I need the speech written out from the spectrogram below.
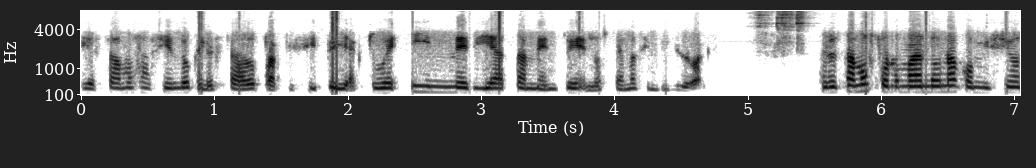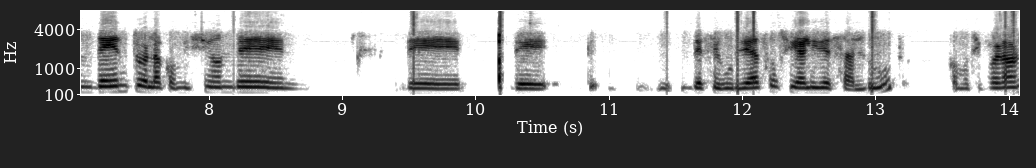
y estamos haciendo que el Estado participe y actúe inmediatamente en los temas individuales. Pero estamos formando una comisión dentro de la Comisión de, de, de, Seguridad Social y de Salud, como si fuera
